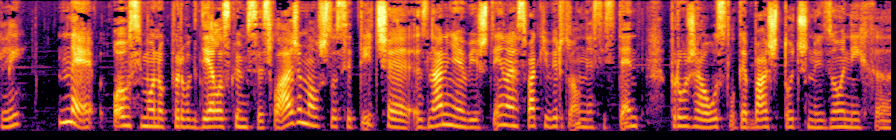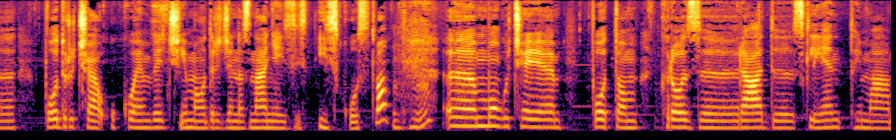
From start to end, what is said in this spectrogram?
Ili? Ne, osim onog prvog dijela s kojim se slažem, ali što se tiče znanja i vještina, svaki virtualni asistent pruža usluge baš točno iz onih e, područja u kojem već ima određena znanja i iskustva. uh moguće je potom kroz e, rad s klijentima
